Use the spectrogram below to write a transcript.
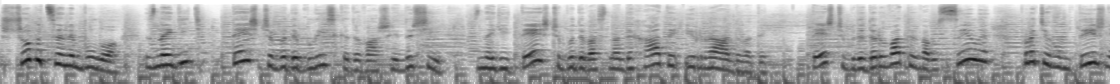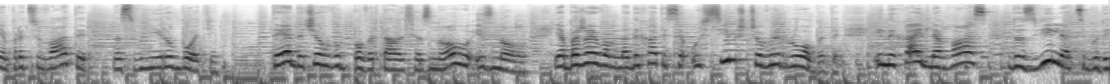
Що би це не було, знайдіть те, що буде близьке до вашої душі, знайдіть те, що буде вас надихати і радувати те, що буде дарувати вам сили протягом тижня працювати на своїй роботі. те, до чого ви поверталися знову і знову. Я бажаю вам надихатися усім, що ви робите, і нехай для вас дозвілля це буде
